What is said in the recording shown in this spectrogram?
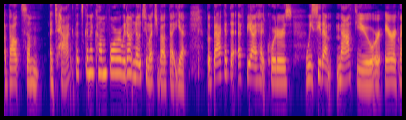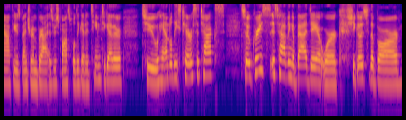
about some attack that's going to come forward. We don't know too much about that yet. But back at the FBI headquarters, we see that Matthew or Eric Matthews, Benjamin Bratt, is responsible to get a team together to handle these terrorist attacks. So Grace is having a bad day at work. She goes to the bar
